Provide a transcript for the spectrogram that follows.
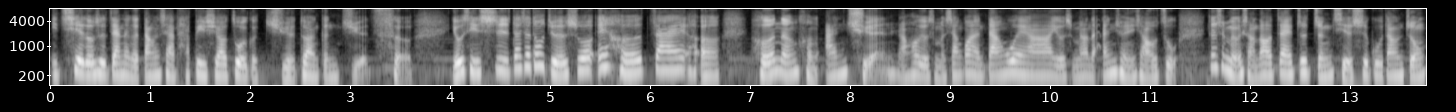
一切都是在那个当下，他必须要做一个决断跟决策。尤其是大家都觉得说，哎、欸，核灾呃核能很安全，然后有什么相关的单位啊，有什么样的安全小组，但是没有想到在这整起的事故当中，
